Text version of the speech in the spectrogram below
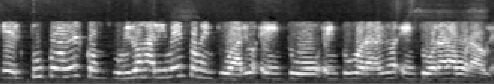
el tú poder consumir los alimentos en tu horario, en tu en tu horario, en tu hora laborable.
